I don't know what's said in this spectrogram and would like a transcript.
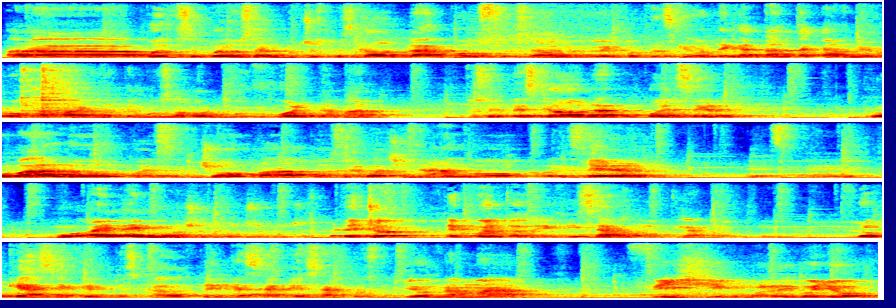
para, pues, se pueden usar muchos pescados blancos, o sea, lo importante es que no tenga tanta carne roja para que no tenga un sabor muy fuerte a mar. Entonces el pescado blanco puede ser robalo, puede ser chopa, puede ser guachinango, puede ser... este, hay, hay muchos, muchos, muchos peces. De hecho, te cuento, dijiste algo muy claro. Lo que hace que el pescado tenga esa, esa cuestión a mar, fishy, como le digo yo,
